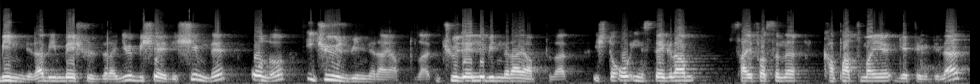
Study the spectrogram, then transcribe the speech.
1000 lira, 1500 lira gibi bir şeydi. Şimdi onu 200 bin lira yaptılar, 250 bin lira yaptılar. İşte o Instagram sayfasını kapatmayı getirdiler.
